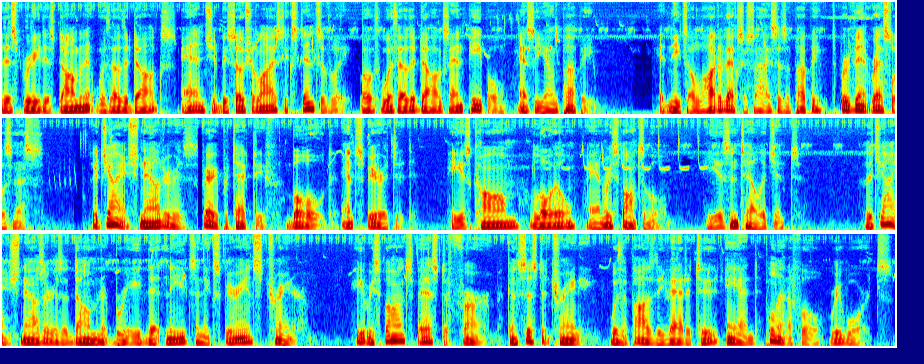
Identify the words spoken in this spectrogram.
This breed is dominant with other dogs and should be socialized extensively, both with other dogs and people, as a young puppy. It needs a lot of exercise as a puppy to prevent restlessness. The giant Schnauzer is very protective, bold, and spirited. He is calm, loyal, and responsible. He is intelligent. The giant Schnauzer is a dominant breed that needs an experienced trainer. He responds best to firm, consistent training with a positive attitude and plentiful rewards.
